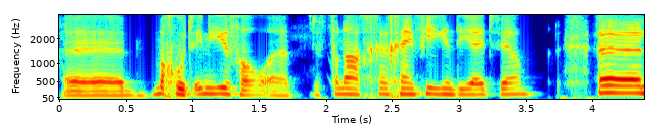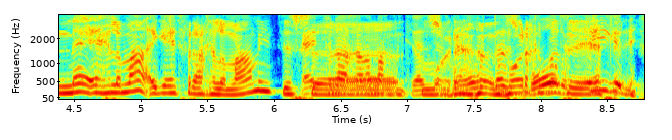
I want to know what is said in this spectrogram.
Eh, maar goed, in ieder geval, dus vandaag eh, geen vegan dieet veel. Eh, nee, helemaal. Ik eet vandaag helemaal niet. Dus, Eet vandaag eh, helemaal niet. Dat is, morgen- dat is behoorlijk vegan, moet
